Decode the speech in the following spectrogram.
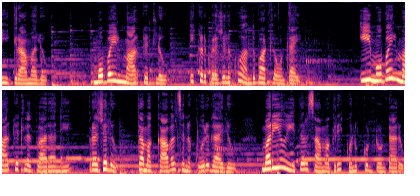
ఈ గ్రామాలు. మొబైల్ మార్కెట్లు ఇక్కడి ప్రజలకు అందుబాటులో ఉంటాయి. ఈ మొబైల్ మార్కెట్ల ద్వారానే ప్రజలు తమకు కావలసిన కూరగాయలు మరియు ఇతర సామాగ్రి కొనుక్కుంటుంటారు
